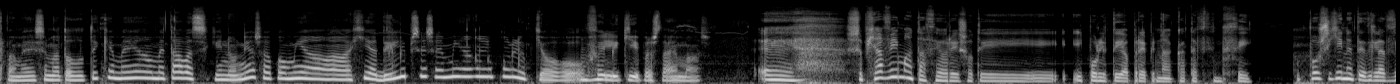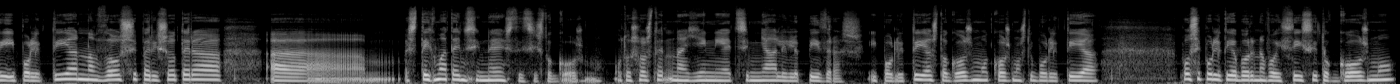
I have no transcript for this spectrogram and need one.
είπαμε, σηματοδοτεί και μια μετάβαση της κοινωνίας από μια αρχή αντίληψης σε μια άλλη πολύ πιο φιλική προς τα εμάς. Ε, σε ποια βήματα θεωρείς ότι η πολιτεία πρέπει να κατευθυνθεί; Πώς γίνεται δηλαδή η πολιτεία να δώσει περισσότερα α, στίγματα ενσυναίσθησης στον κόσμο, ούτως ώστε να γίνει έτσι μια αλληλεπίδραση; Η πολιτεία στον κόσμο, ο κόσμος στην πολιτεία. Πώς η πολιτεία μπορεί να βοηθήσει τον κόσμο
